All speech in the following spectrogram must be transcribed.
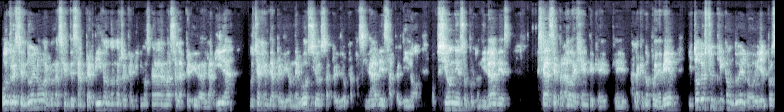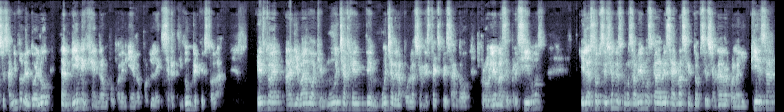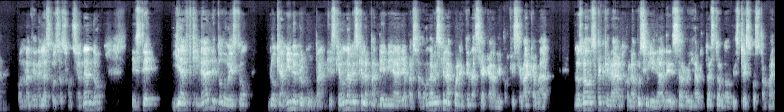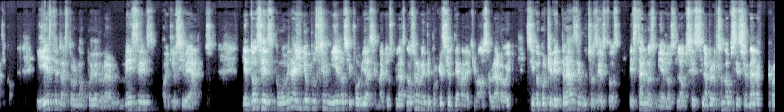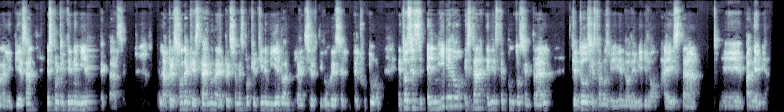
Otro es el duelo, algunas gentes han perdido, no nos referimos nada más a la pérdida de la vida, mucha gente ha perdido negocios, ha perdido capacidades, ha perdido opciones, oportunidades, se ha separado de gente que, a la que no puede ver, y todo esto implica un duelo, y el procesamiento del duelo también engendra un poco de miedo por la incertidumbre que esto da. Esto ha llevado a que mucha gente, mucha de la población está expresando problemas depresivos y las obsesiones, como sabemos, cada vez hay más gente obsesionada con la limpieza, con mantener las cosas funcionando. Este, y al final de todo esto, lo que a mí me preocupa es que una vez que la pandemia haya pasado, una vez que la cuarentena se acabe, porque se va a acabar, nos vamos a quedar con la posibilidad de desarrollar trastorno de estrés postraumático. Y este trastorno puede durar meses o inclusive años. Y entonces, como ven ahí, yo puse miedos y fobias en mayúsculas, no solamente porque es el tema del que vamos a hablar hoy, sino porque detrás de muchos de estos están los miedos. La, la persona obsesionada con la limpieza es porque tiene miedo de infectarse. La persona que está en una depresión es porque tiene miedo a la incertidumbre del futuro. Entonces, el miedo está en este punto central que todos estamos viviendo debido a esta eh, pandemia.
